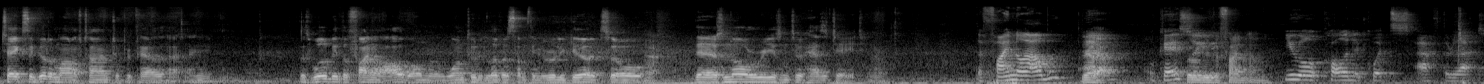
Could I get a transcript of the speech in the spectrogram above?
takes a good amount of time to prepare that. And this will be the final album, and we want to deliver something really good. So Yeah. there's no reason to hesitate. You know. the final album. Yeah. Okay, so Will be you, the final you will call it quits after that.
